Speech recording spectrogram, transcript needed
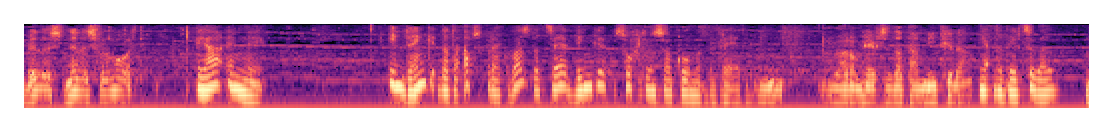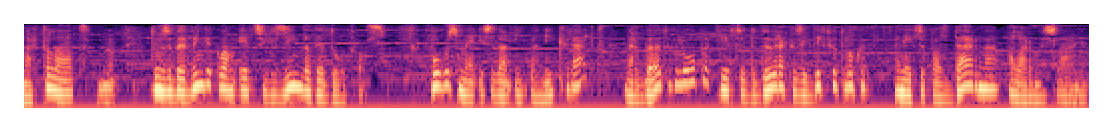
Willis Nil is vermoord. Ja en nee. Ik denk dat de afspraak was dat zij Vinke 's ochtends zou komen bevrijden. Hm? Waarom heeft ze dat dan niet gedaan? Ja, dat heeft ze wel, maar te laat. Ja. Toen ze bij Vinke kwam, heeft ze gezien dat hij dood was. Volgens mij is ze dan in paniek geraakt, naar buiten gelopen, heeft ze de deur achter zich dichtgetrokken en heeft ze pas daarna alarm geslagen.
